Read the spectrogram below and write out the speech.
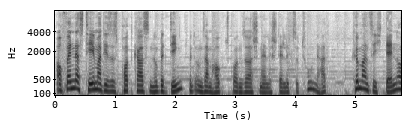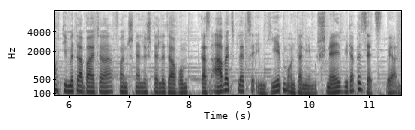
Auch wenn das Thema dieses Podcasts nur bedingt mit unserem Hauptsponsor Schnelle Stelle zu tun hat, kümmern sich dennoch die Mitarbeiter von Schnelle Stelle darum, dass Arbeitsplätze in jedem Unternehmen schnell wieder besetzt werden.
